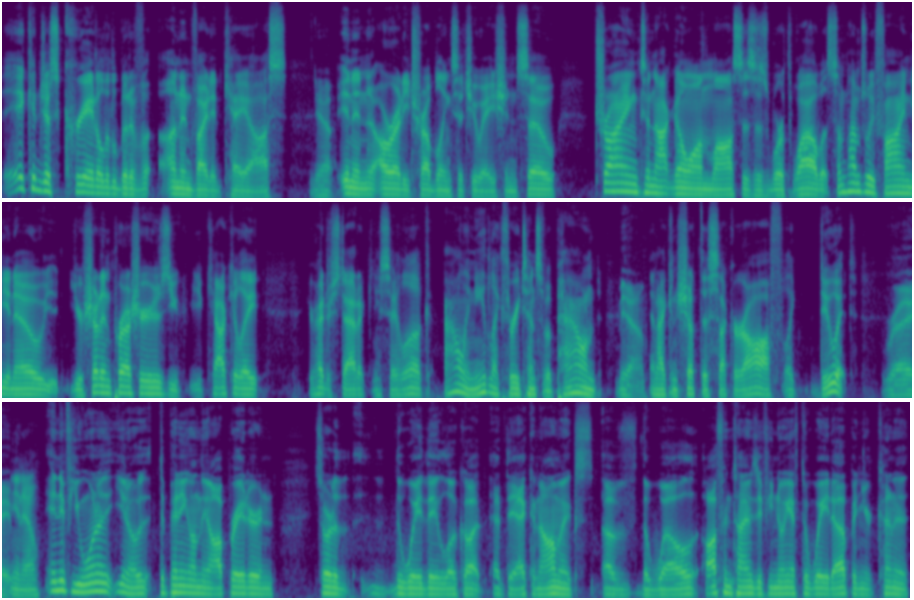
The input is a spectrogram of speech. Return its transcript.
It can just create a little bit of uninvited chaos Yeah. in an already troubling situation. So, trying to not go on losses is worthwhile. But sometimes we find, you know, y- your shut in pressures, you, you calculate your hydrostatic and you say, look, I only need like three tenths of a pound Yeah. and I can shut this sucker off. Like, do it, Right. you know? And if you want to, you know, depending on the operator and sort of the way they look at, at the economics of the well, oftentimes if you know you have to wait up and you're kind of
